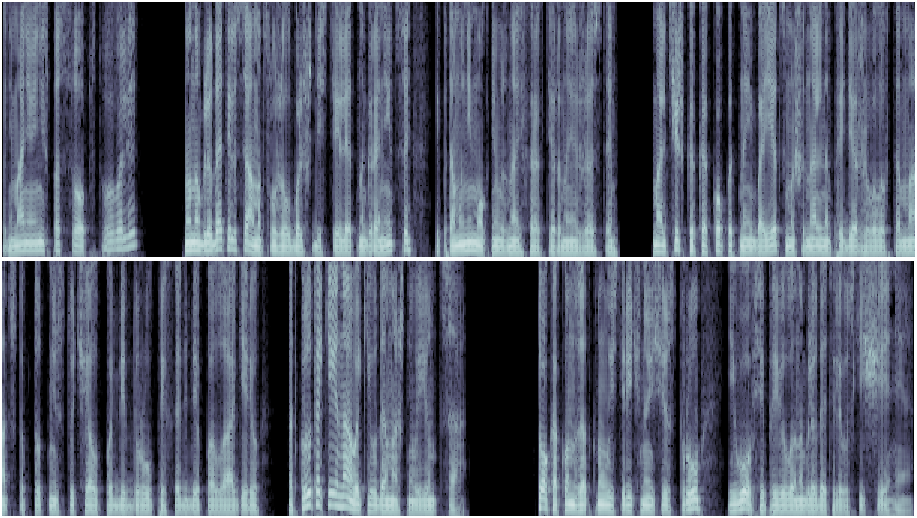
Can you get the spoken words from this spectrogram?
пониманию не способствовали, но наблюдатель сам отслужил больше десяти лет на границе и потому не мог не узнать характерные жесты. Мальчишка, как опытный боец, машинально придерживал автомат, чтоб тот не стучал по бедру при ходьбе по лагерю. Откуда такие навыки у домашнего юнца? То, как он заткнул истеричную сестру, и вовсе привело наблюдателя в восхищение.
